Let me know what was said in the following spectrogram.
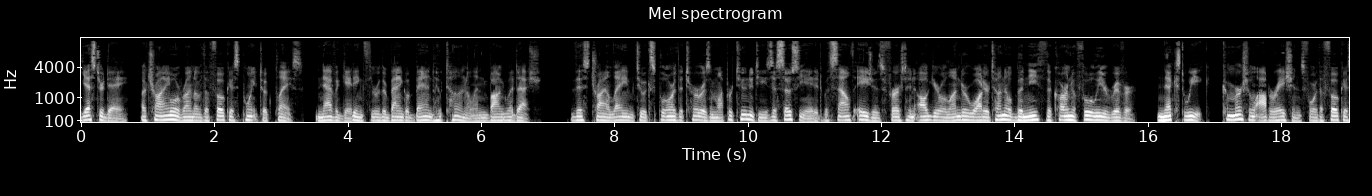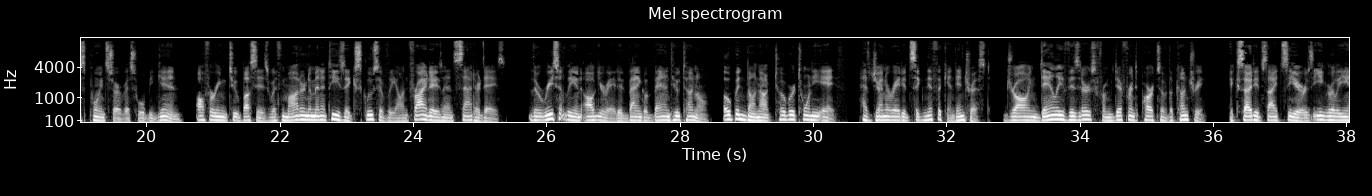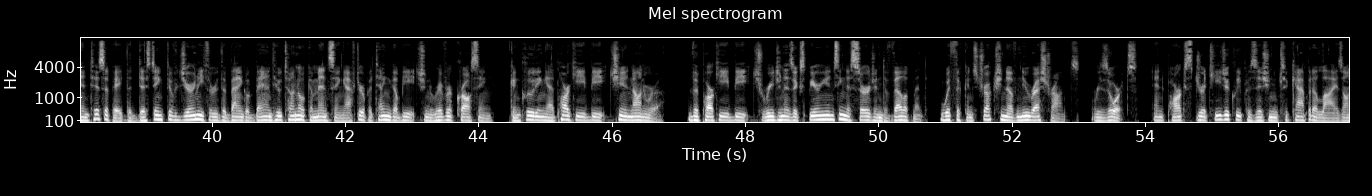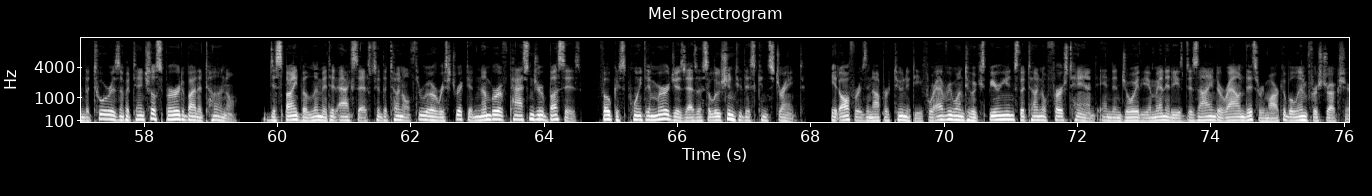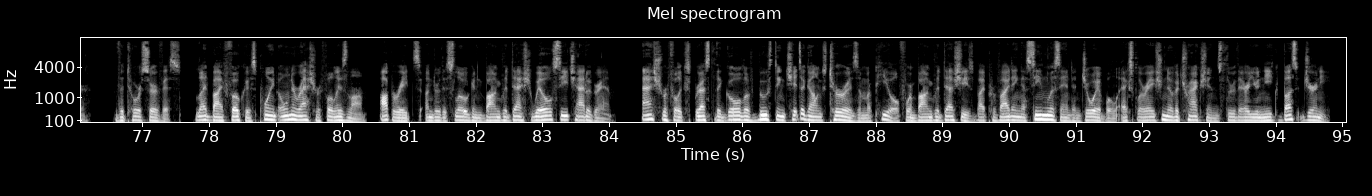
Yesterday, a trial run of the Focus Point took place, navigating through the Bangabandhu Tunnel in Bangladesh. This trial aimed to explore the tourism opportunities associated with South Asia's first inaugural underwater tunnel beneath the Karnafuli River. Next week, commercial operations for the Focus Point service will begin, offering two buses with modern amenities exclusively on Fridays and Saturdays. The recently inaugurated Bangabandhu Tunnel, opened on October 28, has generated significant interest, drawing daily visitors from different parts of the country. Excited sightseers eagerly anticipate the distinctive journey through the Bangabandhu Tunnel commencing after Patenga Beach and river crossing, concluding at Parki Beach in Anwara. The Parki Beach region is experiencing a surge in development, with the construction of new restaurants, resorts, and parks strategically positioned to capitalize on the tourism potential spurred by the tunnel. Despite the limited access to the tunnel through a restricted number of passenger buses, Focus Point emerges as a solution to this constraint. It offers an opportunity for everyone to experience the tunnel firsthand and enjoy the amenities designed around this remarkable infrastructure. The tour service, led by Focus Point owner Ashraful Islam, operates under the slogan Bangladesh will see Chittagong. Ashraful expressed the goal of boosting Chittagong's tourism appeal for Bangladeshis by providing a seamless and enjoyable exploration of attractions through their unique bus journey.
